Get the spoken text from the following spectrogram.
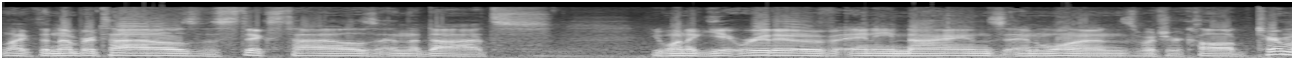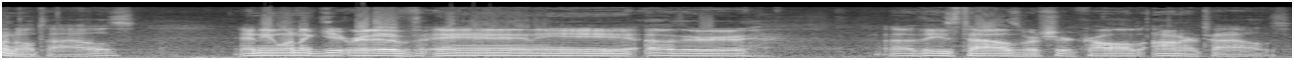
like the number tiles, the sticks tiles, and the dots. You want to get rid of any nines and ones, which are called terminal tiles, and you want to get rid of any other uh, these tiles, which are called honor tiles.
